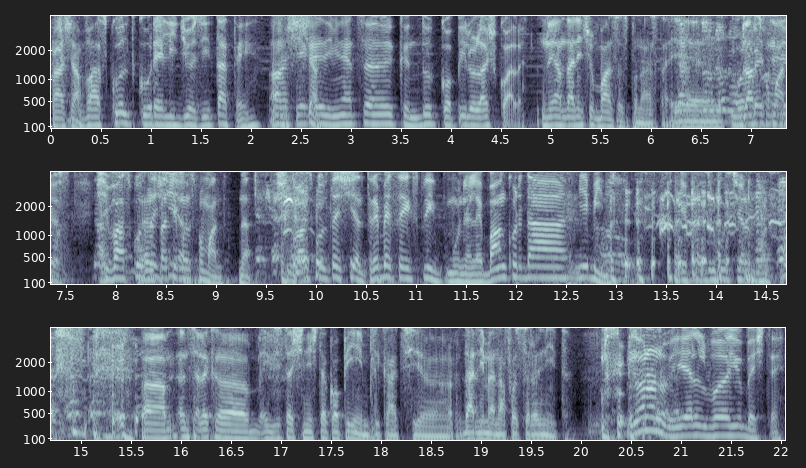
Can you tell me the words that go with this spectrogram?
Așa. Vă ascult cu religiozitate Așa. în fiecare dimineață când duc copilul la școală. Nu i-am dat niciun ban să spun asta. E doar Vorbesc spumant. serios. Și vă ascultă Îl și plătim el. în spumant. Da. Și vă ascultă și el. Trebuie să explic unele bancuri, dar e bine. E pe drumul cel bun. Uh, înțeleg că există și niște copii implicați, uh, dar nimeni n-a fost rănit. Nu, nu, nu, el vă iubește.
